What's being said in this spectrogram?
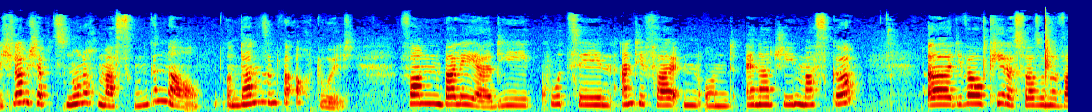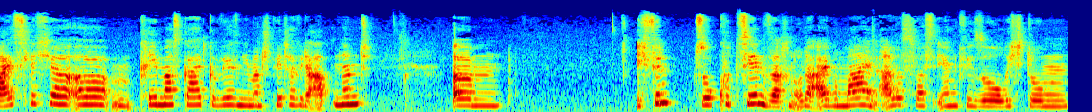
Ich glaube, ich habe jetzt nur noch Masken, genau. Und dann sind wir auch durch. Von Balea, die Q10 Antifalten und Energy Maske. Äh, die war okay, das war so eine weißliche äh, Crememaske halt gewesen, die man später wieder abnimmt. Ähm, ich finde so Q10-Sachen oder allgemein alles, was irgendwie so Richtung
